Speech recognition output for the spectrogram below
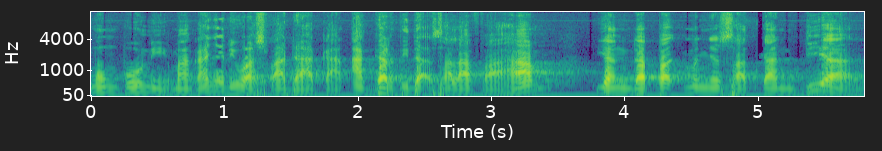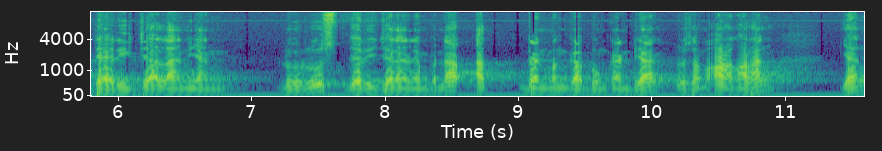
mumpuni. Makanya diwaspadakan agar tidak salah paham yang dapat menyesatkan dia dari jalan yang lurus, dari jalan yang benar dan menggabungkan dia bersama orang-orang yang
